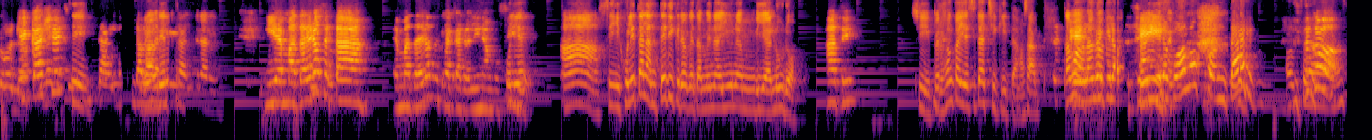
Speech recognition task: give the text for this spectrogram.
zona. ¿Qué calle? Ahí. Gabriel. Mistral. Y en Mataderos está, en Mataderos está Carolina Musillo. Juli- Ah, sí, Julieta Lanteri creo que también hay una en Villaluro. Ah, sí. Sí, pero son callecitas chiquitas. O sea, estamos Eh, hablando de que lo, Sí. que lo podamos contar. O Son como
